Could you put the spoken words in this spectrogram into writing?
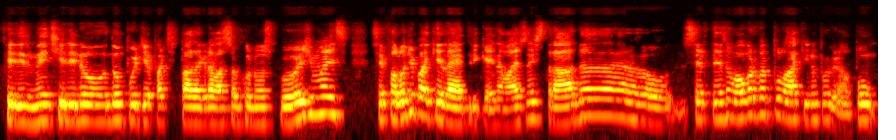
felizmente ele não, não podia participar da gravação conosco hoje, mas você falou de bike elétrica, ainda mais na estrada, certeza o Álvaro vai pular aqui no programa. Pum!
